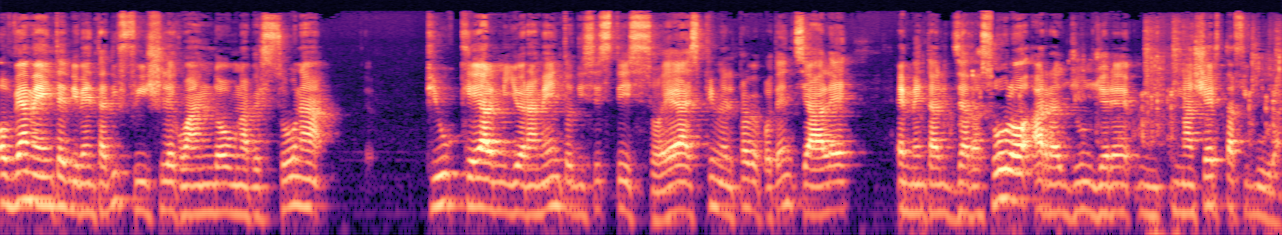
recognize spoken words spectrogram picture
Ovviamente diventa difficile quando una persona più che al miglioramento di se stesso e a esprimere il proprio potenziale è mentalizzata solo a raggiungere una certa figura,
